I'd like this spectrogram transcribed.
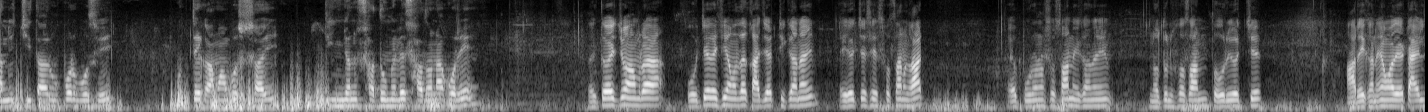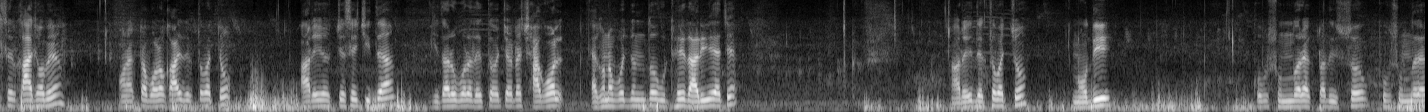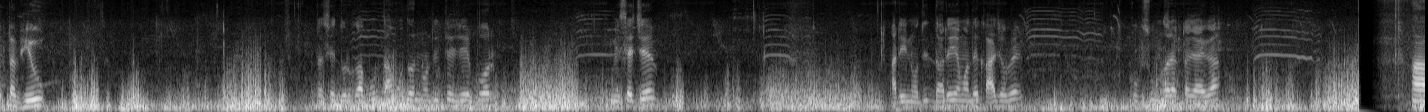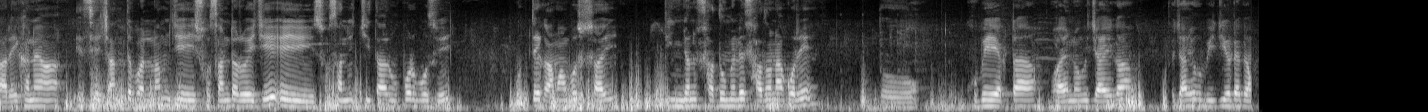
শ্মশানের চিতার উপর বসে প্রত্যেক আমাবস্যায় তিনজন সাধু মিলে সাধনা করে। দেখতে পাচ্ছ, আমরা পৌঁছে গেছি আমাদের কাজের ঠিকানায়। এই হচ্ছে সেই শ্মশান ঘাট। পুরনো শ্মশান, এখানে নতুন শ্মশান তৈরি হচ্ছে। আর এখানে আমাদের টাইলসের কাজ হবে। অনেকটা বড় কাজ, দেখতে পাচ্ছ। আর এই হচ্ছে সেই চিতা। চিতার উপরে দেখতে পাচ্ছ, একটা ছাগল এখনও পর্যন্ত উঠে দাঁড়িয়ে আছে। আর এই দেখতে পাচ্ছ, নদী। খুব সুন্দর একটা দৃশ্য, খুব সুন্দর একটা ভিউ এটা সেই দুর্গাপুর দামোদর নদীতে যে পর মিশেছে। আর এই নদীর ধারেই আমাদের কাজ হবে। খুব সুন্দর একটা জায়গা। আর এখানে এসে জানতে পারলাম যে এই শ্মশানটা রয়েছে। এই শ্মশানের চিতার উপর বসে প্রত্যেক আমাবস্যায় তিনজন সাধু মিলে সাধনা করে। তো খুবই একটা ভয়ানক জায়গা। তো যাই হোক, ভিডিওটা কেমন?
